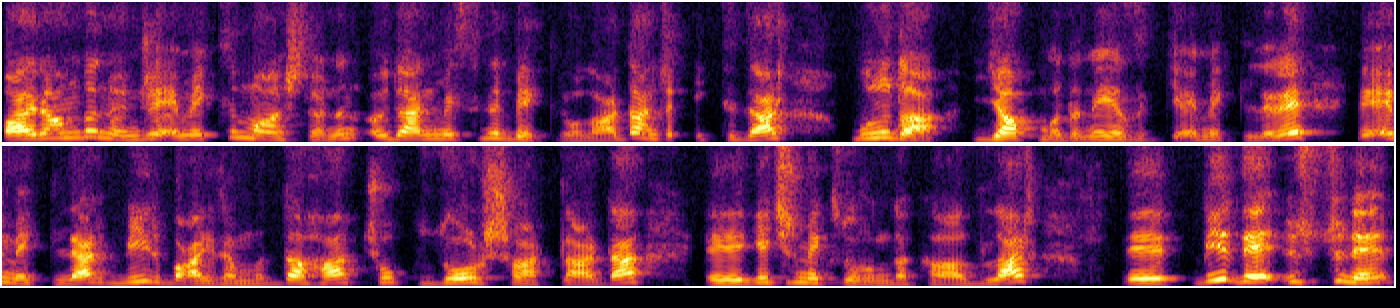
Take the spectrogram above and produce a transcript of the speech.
bayramdan önce emekli maaşlarının ödenmesini bekliyorlardı. Ancak iktidar bunu da yapmadı ne yazık ki emeklilere ve emekliler bir bayramı daha çok zor şartlarda eee, geçirmek zorunda kaldılar. Eee, bir de üstüne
